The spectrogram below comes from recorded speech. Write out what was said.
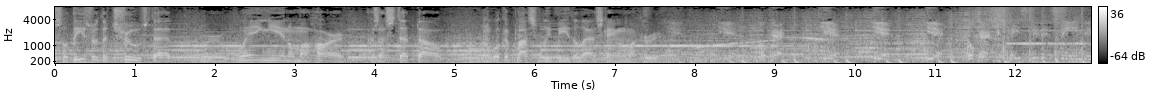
So these were the truths that were weighing in on my heart as I stepped out on what could possibly be the last game of my career. Yeah, okay, yeah, yeah, yeah, okay. You tasted and seen, and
